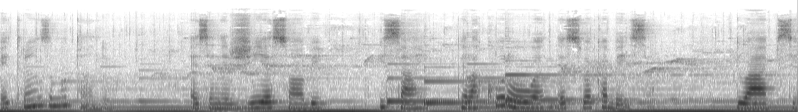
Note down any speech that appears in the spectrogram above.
e transmutando. Essa energia sobe e sai pela coroa da sua cabeça, do ápice,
